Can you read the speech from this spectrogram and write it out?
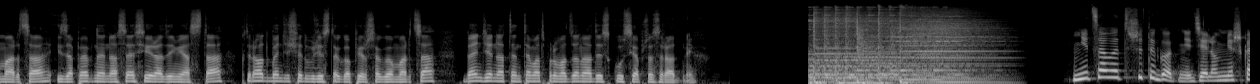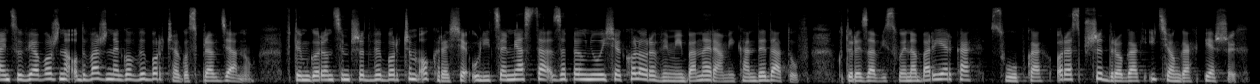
marca i zapewne na sesji Rady Miasta, która odbędzie się 21 marca, będzie na ten temat prowadzona dyskusja przez radnych. Niecałe trzy tygodnie dzielą mieszkańców Jaworzna od ważnego wyborczego sprawdzianu. W tym gorącym przedwyborczym okresie ulice miasta zapełniły się kolorowymi banerami kandydatów, które zawisły na barierkach, słupkach oraz przy drogach i ciągach pieszych.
